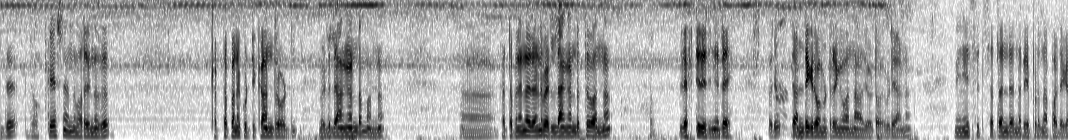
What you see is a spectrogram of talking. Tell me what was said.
ഇത് ലൊക്കേഷൻ എന്ന് പറയുന്നത് കട്ടപ്പന കുട്ടിക്കാൻ റോഡിൽ വെള്ളിലാങ്കണ്ടം വന്ന് കട്ടപ്പന എന്ന് പറയുന്നത് വെള്ളിലാങ്കണ്ടത്ത് വന്ന് ലെഫ്റ്റ് തിരിഞ്ഞല്ലേ ഒരു രണ്ട് കിലോമീറ്റർ ഇങ്ങ് വന്നാൽ മതി കേട്ടോ. ഇവിടെയാണ് മിനി സ്വിറ്റ്സർലൻഡ് എന്നറിയപ്പെടുന്ന പടുക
